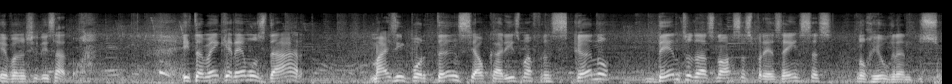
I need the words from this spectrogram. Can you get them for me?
evangelizadora. E também queremos dar mais importância ao carisma franciscano dentro das nossas presenças no Rio Grande do Sul.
